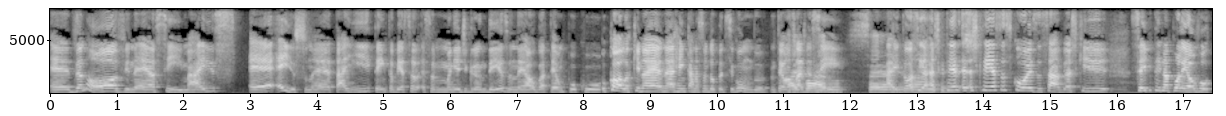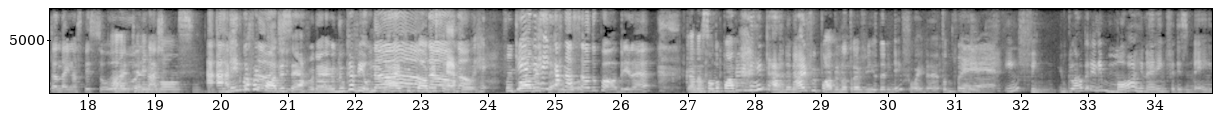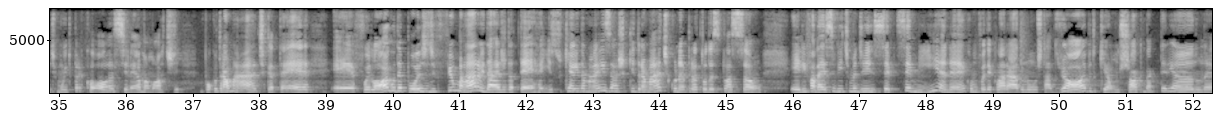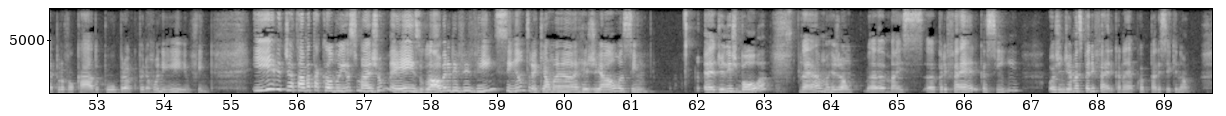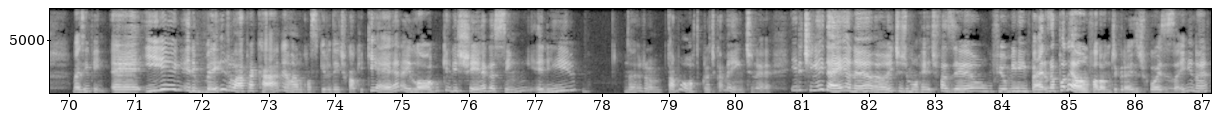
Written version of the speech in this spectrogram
é, XIX, né? Assim, mas. É, é isso, né? Tá aí, tem também essa, essa mania de grandeza, né? Algo até um pouco. O Collor, que não é, é a reencarnação do Pedro II? Não tem uma Ai, claro. assim? Sério. Aí, então, assim, ai, acho que, tem, acho que tem essas coisas, sabe? Acho que sempre tem Napoleão voltando aí nas pessoas. Ai, tem, acho... nossa. A- a- Ninguém nunca foi importante. pobre servo, né? Eu nunca vi um. Não, Ai, fui pobre não, servo. não. Re- Fui Quem é que pobre é a servo. reencarnação do pobre, né? Encarnação do pobre ninguém reencarna, né? Ai, fui pobre noutra vida. Ninguém foi, né? Todo mundo foi É. rei. Enfim, o Glauber, ele morre, né? Infelizmente, muito precoce, né? Uma morte um pouco traumática até. É, foi logo depois de filmar o Idade da Terra. Isso que é ainda mais, acho que, dramático, né? Pra toda a situação. Ele falece vítima de septicemia, né? Como foi declarado no estado de óbito, que é um choque bacteriano, né? Provocado por broncopneumonia, enfim. E ele já estava atacando isso mais de um mês. O Glauber ele vivia em Sintra, que é uma região assim é, de Lisboa, né? Uma região é, mais é, periférica, assim. Hoje em dia é mais periférica, na época parecia que não. Mas enfim, é, e ele veio de lá pra cá, né? Lá não conseguiram identificar o que que era, e logo que ele chega, assim, ele né, já tá morto praticamente, né? E ele tinha a ideia, né, antes de morrer, de fazer um filme Império Napoleão, falando de grandes coisas aí, né?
